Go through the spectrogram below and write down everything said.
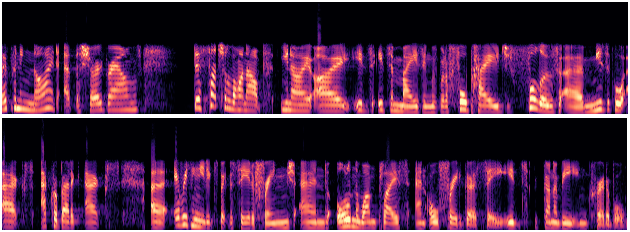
opening night at the showgrounds there's such a lineup. You know, I it's it's amazing. We've got a full page full of uh, musical acts, acrobatic acts, uh, everything you'd expect to see at a fringe, and all in the one place and all free to go see. It's going to be incredible.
